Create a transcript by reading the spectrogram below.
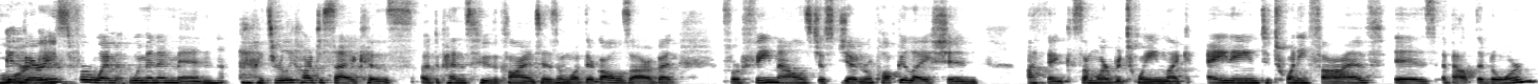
it varies a- for women, women and men. It's really hard to say because it depends who the client is and what their goals are. But for females, just general population, I think somewhere between like 18 to 25 is about the norm.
